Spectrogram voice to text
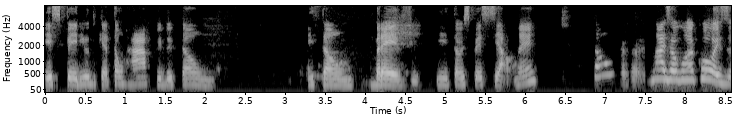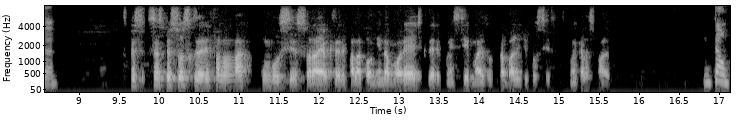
Esse período que é tão rápido e tão, e tão breve e tão especial, né? Então, mais alguma coisa? Se as pessoas quiserem falar com você, Soraya, quiserem falar com alguém da Moretti, quiserem conhecer mais o trabalho de vocês, como é que elas fazem? Então,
